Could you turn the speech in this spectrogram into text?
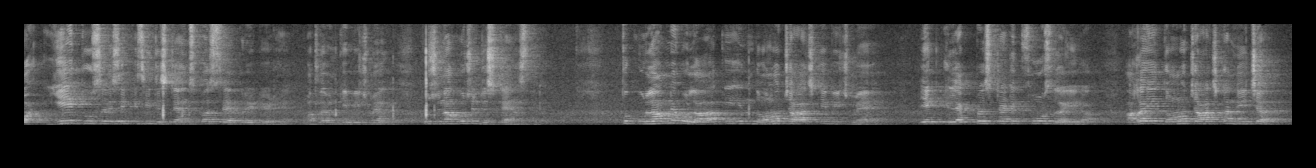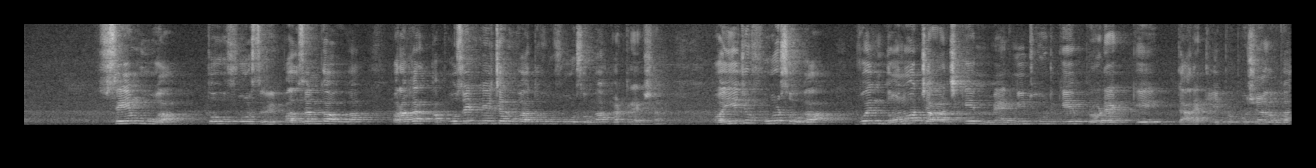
और ये एक दूसरे से किसी डिस्टेंस पर सेपरेटेड हैं। मतलब इनके बीच में कुछ ना कुछ डिस्टेंस है। तो कुलाम ने बोला कि इन दोनों चार्ज के बीच में एक इलेक्ट्रोस्टैटिक फोर्स लगेगा। अगर ये दोनों चार्ज का नेचर सेम हुआ तो वो फोर्स रिपल्सन का होगा, और अगर अपोजिट नेचर हुआ तो वो फोर्स होगा अट्रैक्शन और ये जो फोर्स होगा, वो इन दोनों चार्ज के मैग्नीट्यूड के प्रोडक्ट के डायरेक्टली प्रोपोर्शनल होगा,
